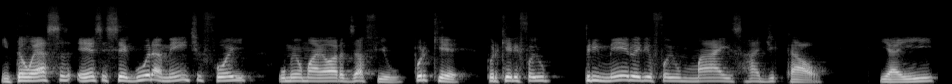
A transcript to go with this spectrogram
Então, essa, esse seguramente foi o meu maior desafio. Por quê? Porque ele foi o primeiro, ele foi o mais radical. E aí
